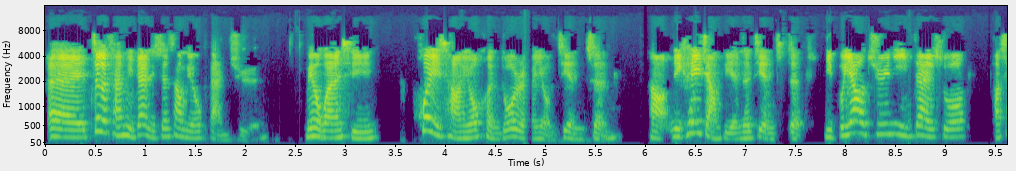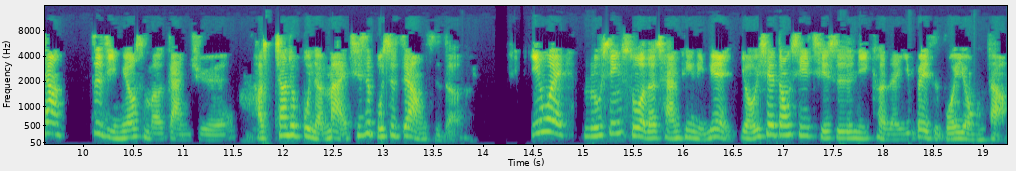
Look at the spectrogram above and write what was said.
呃，这个产品在你身上没有感觉，没有关系，会场有很多人有见证，好，你可以讲别人的见证，你不要拘泥在说，好像。自己没有什么感觉，好像就不能卖。其实不是这样子的，因为如新所有的产品里面有一些东西，其实你可能一辈子不会用到。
